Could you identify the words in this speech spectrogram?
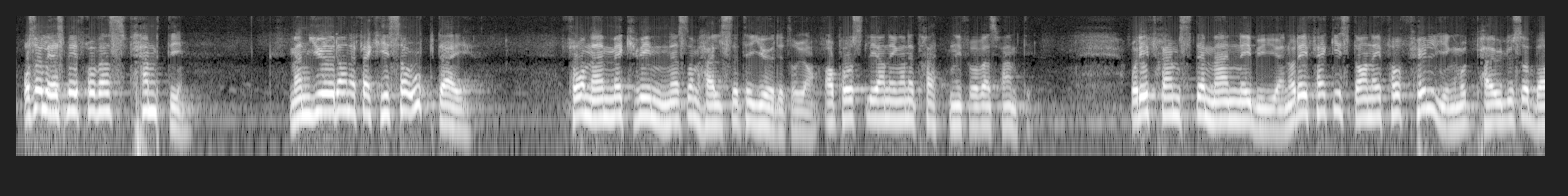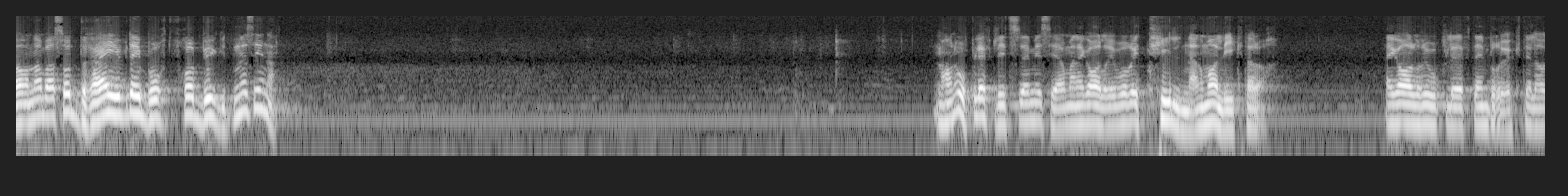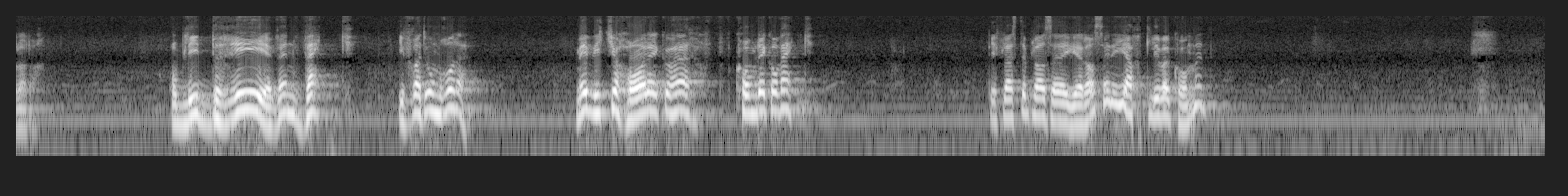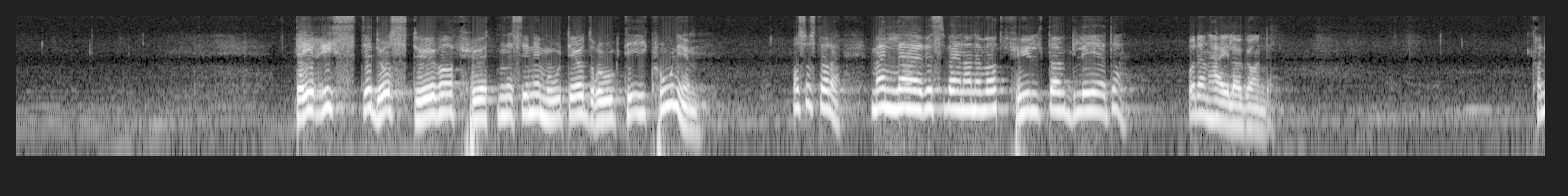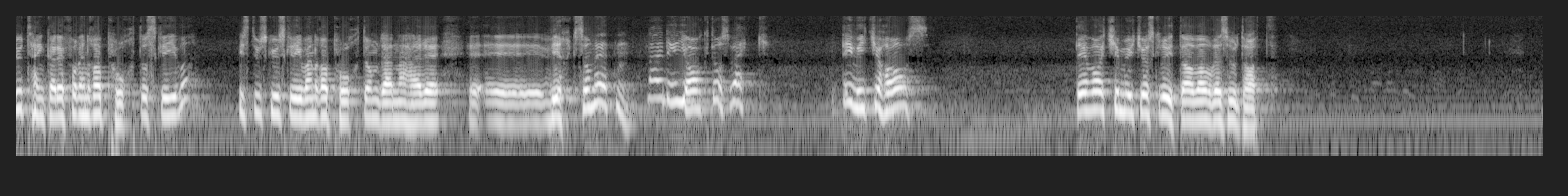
Og så leser vi fra vers 50. Men jødene fikk hissa opp de fornemme kvinnene som helse til jødetrua. Apostelgjerningene 13 fra vers 50. Og de fremste mennene i byen. Og de fikk i stand ei forfølging mot Paulus og Barnabas, og dreiv de bort fra bygdene sine. Vi har opplevd litt som vi ser, men jeg har aldri vært tilnærma lik det der. Jeg har aldri opplevd en brøkdel av det der. Å bli dreven vekk ifra et område. Vi vil ikke ha dere her. Kom dere vekk. De fleste plasser jeg er der, så er de hjertelig velkommen. De ristet da støvet av føttene sine mot det og drog til Ikonium. Og så står det Men læresvennene ble fylt av glede og Den hellige ande. Kan du tenke deg for en rapport å skrive? Hvis du skulle skrive en rapport om denne her, eh, eh, virksomheten Nei, de jagde oss vekk. De vil ikke ha oss. Det var ikke mye å skryte av av resultat.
